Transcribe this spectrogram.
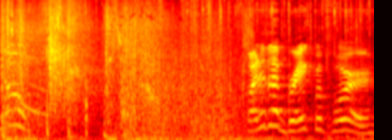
No! Why did that break before?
